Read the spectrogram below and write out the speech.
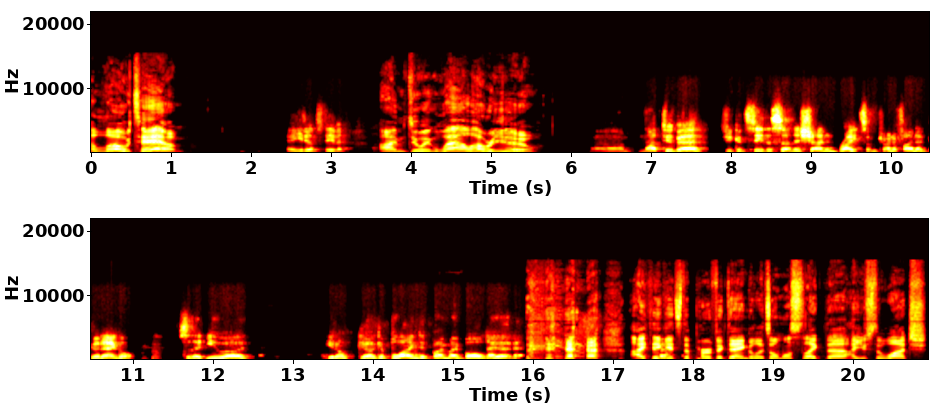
Hello, Tim. How you doing, Stephen? I'm doing well. How are you? Um, not too bad. As you can see, the sun is shining bright, so I'm trying to find a good angle so that you uh, you don't uh, get blinded by my bald head. I think it's the perfect angle. It's almost like the I used to watch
